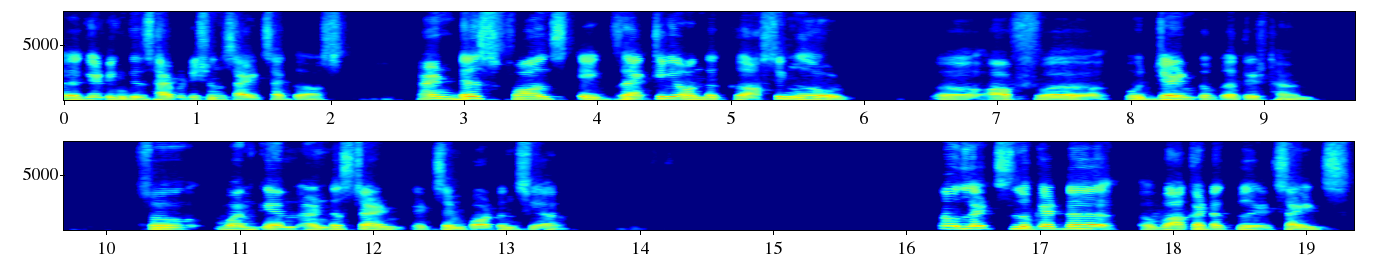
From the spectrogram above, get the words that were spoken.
uh, getting these habitation sites across. And this falls exactly on the crossing road uh, of uh, Ujjain to Pratishthan. So one can understand its importance here. Now let's look at the Wakatak plate sites.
